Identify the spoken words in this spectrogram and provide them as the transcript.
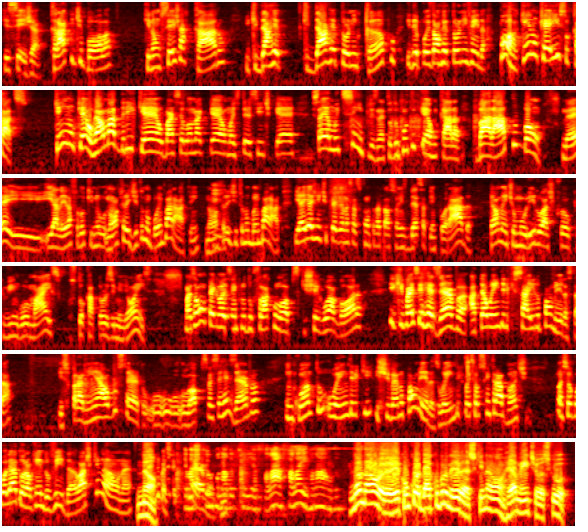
que seja craque de bola, que não seja caro e que dá, re- que dá retorno em campo e depois dá um retorno em venda. Porra, quem não quer isso, Katsu? Quem não quer? O Real Madrid quer, o Barcelona quer, o Manchester City quer. Isso aí é muito simples, né? Todo mundo quer um cara barato, bom, né? E, e a Leila falou que não, não acredita no bom e barato, hein? Não É. acredita no bom e barato. E aí a gente pegando essas contratações dessa temporada, realmente o Murilo acho que foi o que vingou mais, custou 14 milhões. Mas vamos pegar o exemplo do Flaco Lopes, que chegou agora e que vai ser reserva até o Hendrick sair do Palmeiras, tá? Isso pra mim é algo certo. O, o- o Lopes vai ser reserva enquanto o Hendrick estiver no Palmeiras. O Hendrick vai ser o centroavante, vai ser o goleador. Alguém duvida? Eu acho que não, né? Não. Ele vai ser Eu acho que o. Ronaldo queria falar. Fala aí, Ronaldo. Não, não, eu ia concordar com o Bruneiro. Acho que não, realmente. Eu acho que o,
